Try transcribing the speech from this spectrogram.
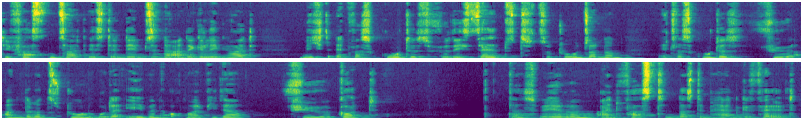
Die Fastenzeit ist in dem Sinne eine Gelegenheit, nicht etwas Gutes für sich selbst zu tun, sondern etwas Gutes für andere zu tun oder eben auch mal wieder für Gott. Das wäre ein Fasten, das dem Herrn gefällt,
